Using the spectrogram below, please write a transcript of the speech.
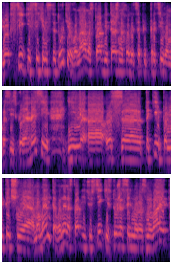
І от стійкість цих інститутів вона насправді теж знаходиться під прицілом російської агресії, і ось такі політичні моменти вони насправді цю стійкість дуже сильно розмивають,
